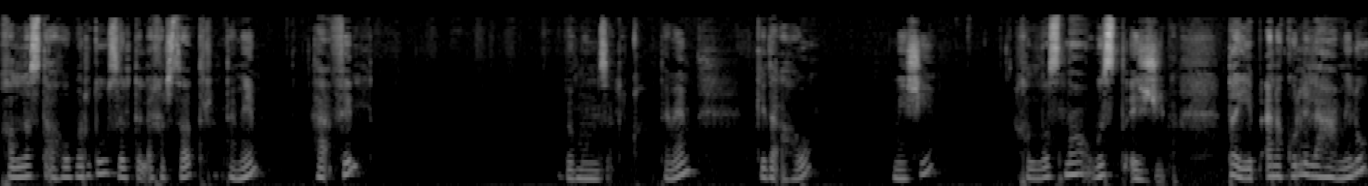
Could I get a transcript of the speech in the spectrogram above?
خلصت اهو برضو وصلت لآخر سطر تمام؟ هقفل بمنزلقه تمام؟ كده اهو ماشي؟ خلصنا وسط الجيبة. طيب أنا كل اللي هعمله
